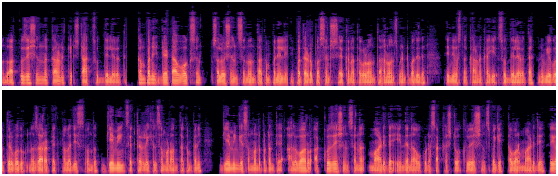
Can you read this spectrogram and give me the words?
ಒಂದು ಅಕ್ವಿಸೇಷನ್ ಕಾರಣಕ್ಕೆ ಸ್ಟಾಕ್ ಸುದ್ದಿಯಲ್ಲಿರುತ್ತೆ. ಕಂಪನಿ ಡೇಟಾ ವರ್ಕ್ಸ್ ಸೊಲ್ಯೂಷನ್ಸ್ ಅನ್ನುವಂತ ಕಂಪನಿಯಲ್ಲಿ ಇಪ್ಪತ್ತೆರಡು ಪರ್ಸೆಂಟ್ ಸ್ಟೇಕ್ ಅನ್ನ ತಗೊಳ್ಳುವಂತ ಅನೌನ್ಸ್ಮೆಂಟ್ ಬಂದಿದೆ. ಈ ನ್ಯೂಸ್ನ ಕಾರಣಕ್ಕಾಗಿ ಸುದ್ದಿಯಲ್ಲಿರುತ್ತೆ. ನಿಮಗೆ ಗೊತ್ತಿರಬಹುದು ನಜಾರಾ ಟೆಕ್ನಾಲಜೀಸ್ ಒಂದು ಗೇಮಿಂಗ್ ಸೆಕ್ಟರ್ ಅಲ್ಲಿ ಕೆಲಸ ಮಾಡುವಂತ ಕಂಪನಿ. ಗೇಮಿಂಗ್ಗೆ ಸಂಬಂಧಪಟ್ಟಂತೆ ಹಲವಾರು ಅಕ್ವಿಸೇಷನ್ಸ್ ಅನ್ನ ಮಾಡಿದೆ. ಹಿಂದೆ ನಾವು ಕೂಡ ಸಾಕಷ್ಟು ಅಕ್ವಿಸೇಷನ್ಸ್ ಬಗ್ಗೆ ಕವರ್ ಮಾಡಿದೆ ಈಗ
